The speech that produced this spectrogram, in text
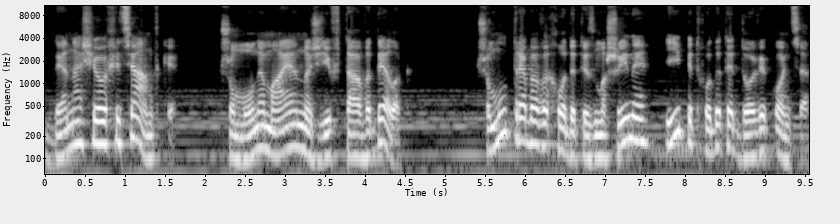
Де наші офіціантки? Чому немає ножів та виделок? Чому треба виходити з машини і підходити до віконця?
